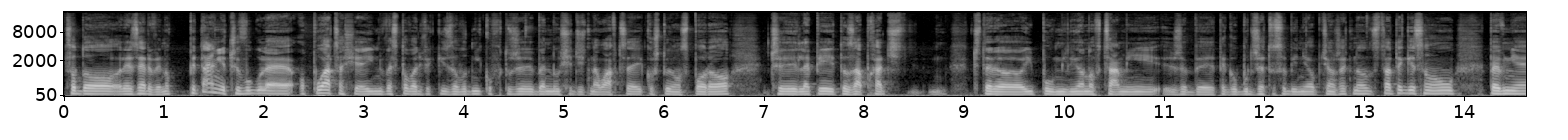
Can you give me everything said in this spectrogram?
co do rezerwy, no pytanie, czy w ogóle opłaca się inwestować w jakichś zawodników, którzy będą siedzieć na ławce kosztują sporo, czy lepiej to zapchać 4,5 milionowcami, żeby tego budżetu sobie nie obciążać. No strategie są pewnie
